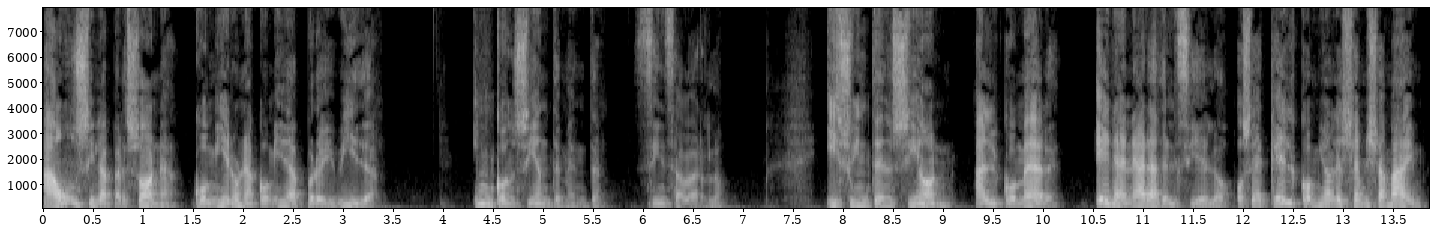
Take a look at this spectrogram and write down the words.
Aun si la persona comiera una comida prohibida inconscientemente, sin saberlo, y su intención al comer era en aras del cielo, o sea que él comió Leshem Shamaim,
